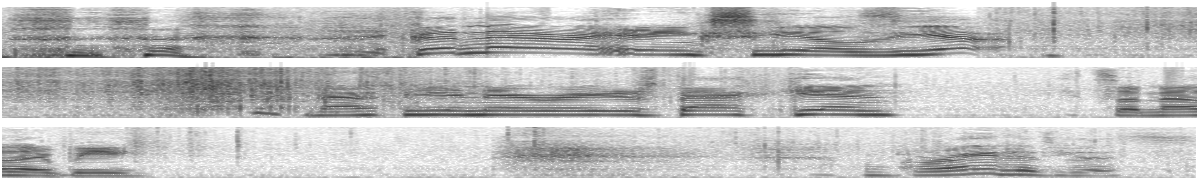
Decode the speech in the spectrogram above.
Good narrating skills, yep. Matthew, your narrator's back again. It's another bee. I'm great at this.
